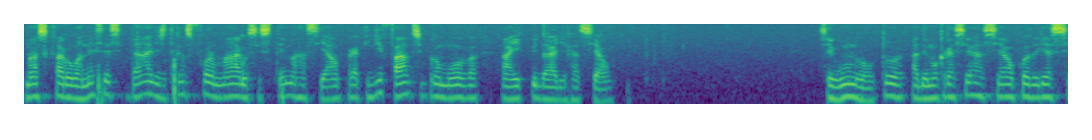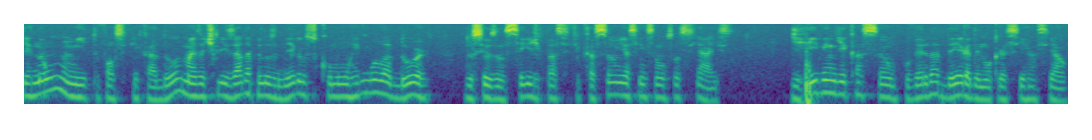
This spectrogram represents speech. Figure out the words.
mascarou a necessidade de transformar o sistema racial para que de fato se promova a equidade racial. Segundo o autor, a democracia racial poderia ser não um mito falsificador, mas utilizada pelos negros como um regulador dos seus anseios de classificação e ascensão sociais, de reivindicação por verdadeira democracia racial,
